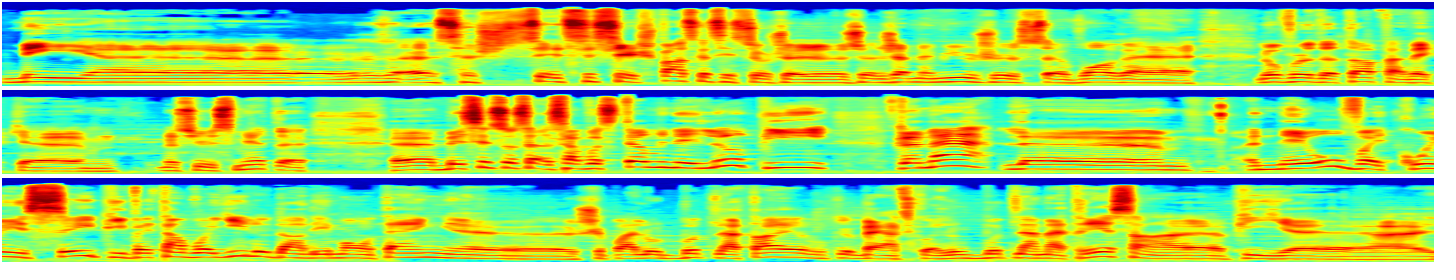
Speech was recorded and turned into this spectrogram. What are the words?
mais euh, je pense que c'est ça. J'aimais mieux juste voir euh, l'over the top avec euh, Monsieur Smith. Euh, mais c'est ça, ça, va se terminer là. Puis finalement, le Neo va être coincé, puis il va être envoyé là, dans des montagnes, euh, je sais pas, à l'autre bout de la Terre, ben, en l'autre bout de la matrice. hein, puis euh,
